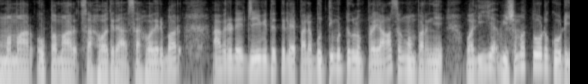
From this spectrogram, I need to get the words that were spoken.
ഉമ്മമാർ ഉപ്പമാർ സഹോദര സഹോദരിമാർ അവരുടെ ജീവിതത്തിലെ പല ബുദ്ധിമുട്ടുകളും പ്രയാസങ്ങളും പറഞ്ഞ് വലിയ വിഷമത്തോടു കൂടി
